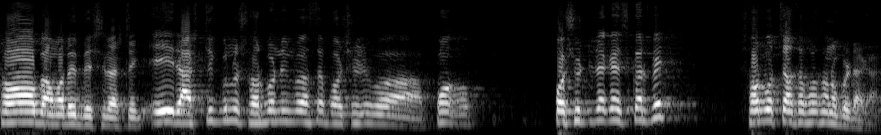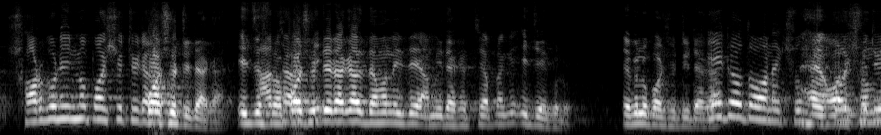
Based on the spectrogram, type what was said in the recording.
সব আমাদের দেশি রাষ্ট্রিক এই রাষ্ট্রিকগুলো সর্বনিম্ন আছে পঁয়ষট্টি আহ, প- পঁয়ষট্টি টাকা স্কোয়ার ফিট সর্বোচ্চ আছে পঁচানব্বই টাকা। সর্বনিম্ন পঁয়ষট্টি টাকা। পঁয়ষট্টি টাকা। এই যে আচ্ছা, পঁয়ষট্টি টাকা যেমন এই যে আমি দেখাচ্ছি আপনাকে এই যে এগুলো। এগুলো পঁয়ষট্টি টাকা। এটাও তো অনেক সুন্দর। হ্যাঁ, পঁয়ষট্টি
